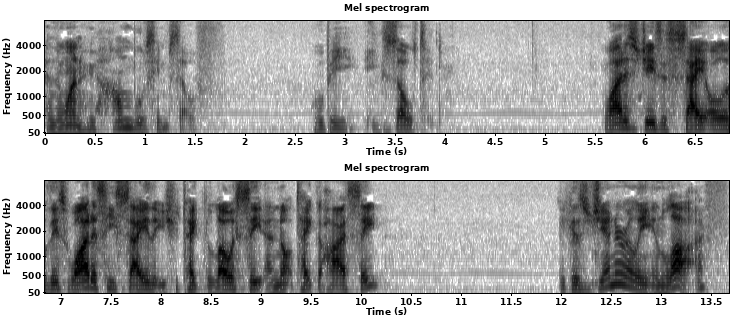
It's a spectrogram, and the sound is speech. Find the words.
and the one who humbles himself will be exalted. Why does Jesus say all of this? Why does he say that you should take the lowest seat and not take the highest seat? Because generally in life,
